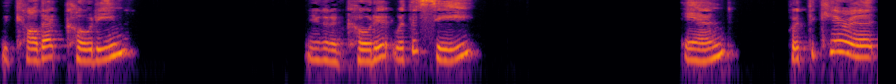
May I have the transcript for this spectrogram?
We call that coding. You're going to code it with a C and put the caret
